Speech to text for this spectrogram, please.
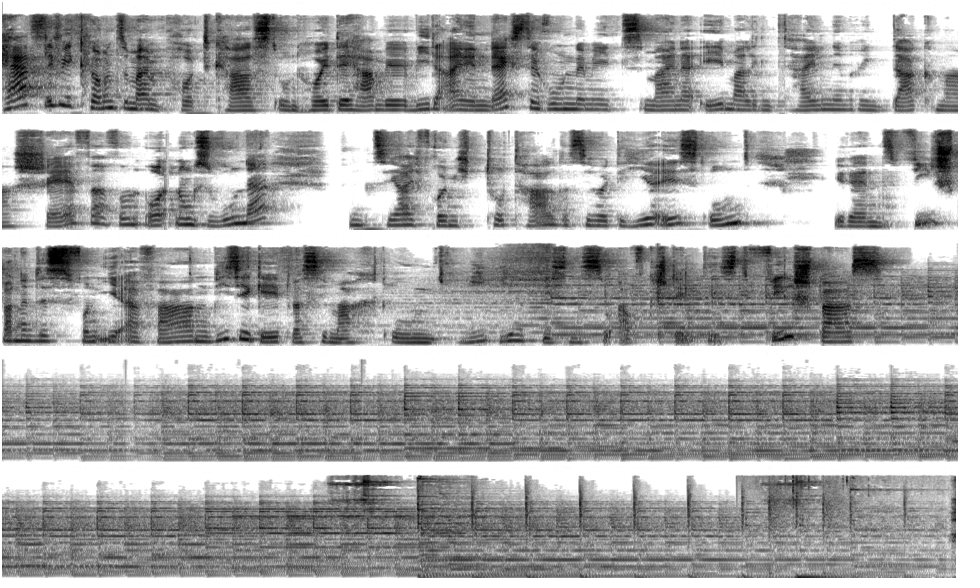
Herzlich willkommen zu meinem Podcast und heute haben wir wieder eine nächste Runde mit meiner ehemaligen Teilnehmerin Dagmar Schäfer von Ordnungswunder. Ich freue mich total, dass sie heute hier ist und wir werden viel Spannendes von ihr erfahren, wie sie geht, was sie macht und wie ihr Business so aufgestellt ist. Viel Spaß!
